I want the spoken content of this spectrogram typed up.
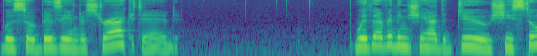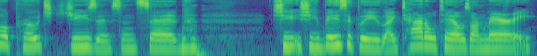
was so busy and distracted with everything she had to do, she still approached Jesus and said, she she basically like tattletales on Mary.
